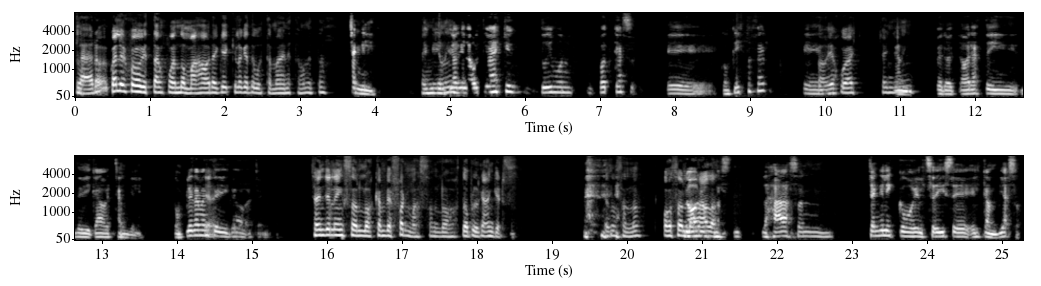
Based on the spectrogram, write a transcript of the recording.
Claro. ¿Cuál es el juego que están jugando más ahora? ¿Qué, qué es lo que te gusta más en este momento? Changeling. Creo que la última vez que tuvimos un podcast eh, con Christopher. Eh, ¿Todavía juegas Changeling? Pero ahora estoy dedicado a Changeling. Completamente dedicado a Changeling. Changeling son los cambiaformas, son los doppelgangers. Esos son, ¿no? O son las hadas. Las, hadas son. Changeling, como él se dice, el cambiazo.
